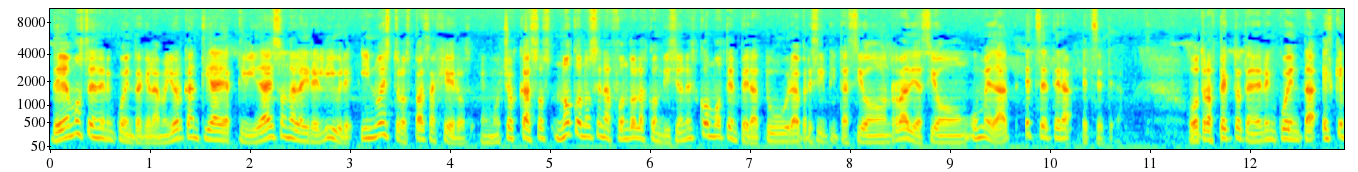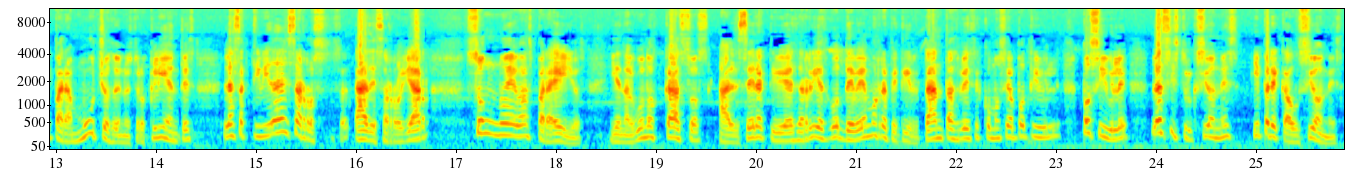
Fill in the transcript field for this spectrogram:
Debemos tener en cuenta que la mayor cantidad de actividades son al aire libre y nuestros pasajeros, en muchos casos, no conocen a fondo las condiciones como temperatura, precipitación, radiación, humedad, etcétera, etcétera. Otro aspecto a tener en cuenta es que para muchos de nuestros clientes las actividades a desarrollar son nuevas para ellos y en algunos casos, al ser actividades de riesgo, debemos repetir tantas veces como sea posible, las instrucciones y precauciones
